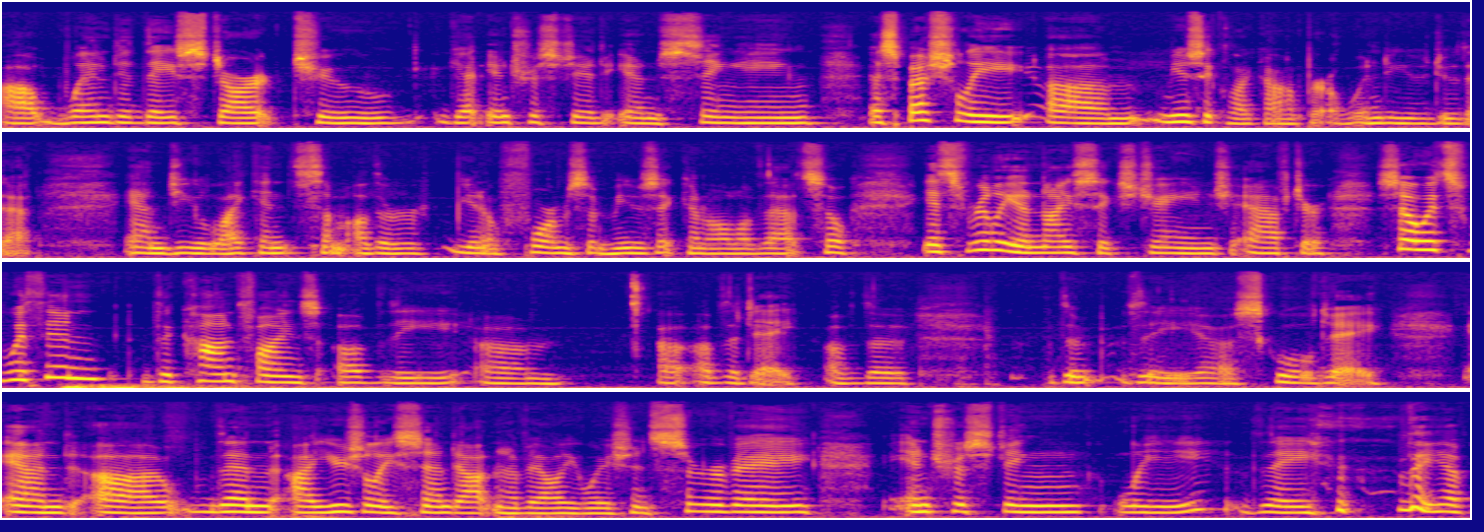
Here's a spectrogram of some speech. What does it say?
Uh, when did they start to get interested in singing, especially um, music like opera? When do you do that? And do you like in some other, you know, forms of music and all of that? So it's really a nice exchange after. So it's within the confines of the um, uh, of the day of the the, the uh, school day. And uh, then I usually send out an evaluation survey. Interestingly, they, they have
